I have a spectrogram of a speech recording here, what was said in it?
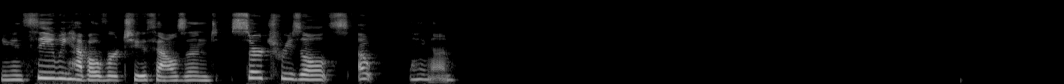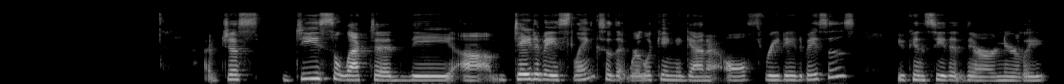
You can see we have over 2,000 search results. Oh, hang on. I've just deselected the um, database link so that we're looking again at all three databases. You can see that there are nearly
